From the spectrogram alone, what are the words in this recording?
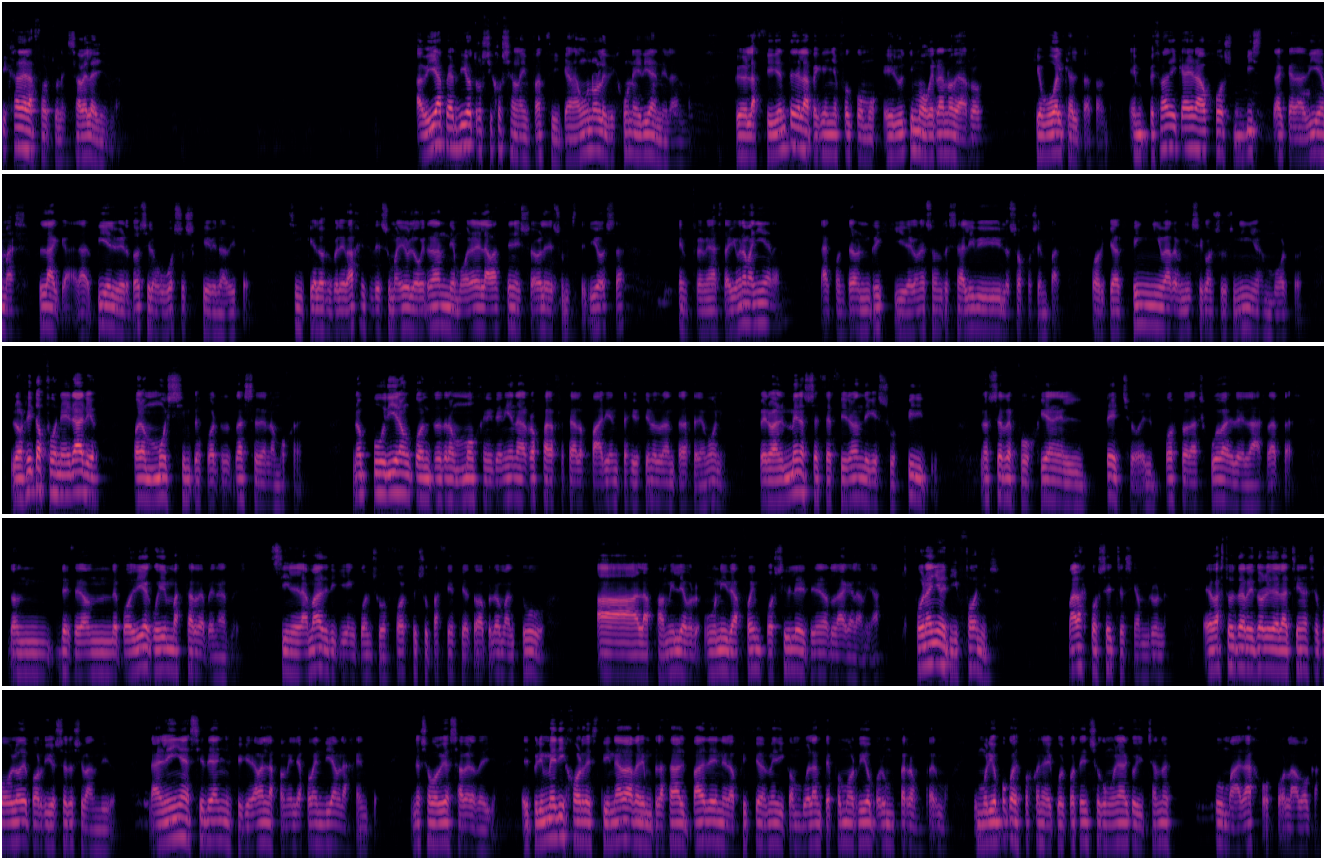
Hija de la fortuna, Isabel Allende. Había perdido otros hijos en la infancia y cada uno le dejó una herida en el alma. Pero el accidente de la pequeña fue como el último grano de arroz que vuelca el tazón. Empezó a decaer a ojos vista cada día más flaca, la piel verdosa y los huesos quebradizos, sin que los brebajes de su marido lograran demorar el avance inexorable de su misteriosa enfermedad, hasta que una mañana la encontraron rígida, con una sonrisa de alivio y los ojos en paz, porque al fin iba a reunirse con sus niños muertos. Los ritos funerarios fueron muy simples por tratarse de una mujer. No pudieron contratar a un monje ni tenían arroz para ofrecer a los parientes y vecinos durante la ceremonia, pero al menos se cercioraron de que su espíritu no se refugiara en el techo, el pozo, las cuevas de las ratas, desde donde podría acudir más tarde a penarles. Sin la madre, quien con su esfuerzo y su paciencia toda prueba mantuvo a la familia unida, fue imposible detener la calamidad. Fue un año de tifones, malas cosechas y hambruna. El vasto territorio de la China se pobló de pordioseros y bandidos. La niña de siete años que quedaba en la familia fue vendida a una gente y no se volvió a saber de ella. El primer hijo destinado a reemplazar al padre en el oficio de médico ambulante fue mordido por un perro enfermo y murió poco después con el cuerpo tenso como un arco y echando espumarajos por la boca.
